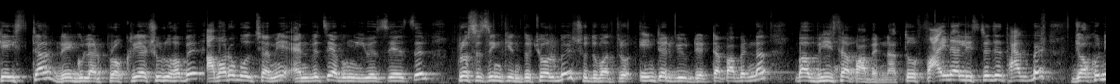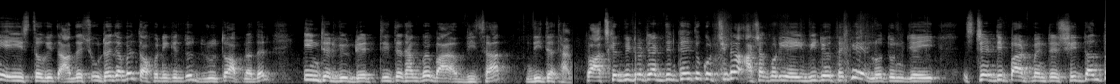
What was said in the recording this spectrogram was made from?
কেসটা রেগুলার প্রক্রিয়া শুরু হবে। আবারও বলছি আমি এনভিসি এবং ইউএসএস এর প্রসেসিং কিন্তু চলবে, শুধুমাত্র ইন্টারভিউ ডেটটা পাবেন না বা ভিসা পাবেন না। তো ফাইনাল স্টেজে থাকবে, যখনই এই স্থগিত আদেশ উঠে যাবে, তখনই কিন্তু দ্রুত আপনাদের ইন্টারভিউ ডেট দিতে থাকবে বা ভিসা দিতে থাকবে। তো আজকের ভিডিওটি আর দীর্ঘায়িত করছি না। আশা করি এই ভিডিও থেকে নতুন যেই স্টেট ডিপার্টমেন্টের সিদ্ধান্ত,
